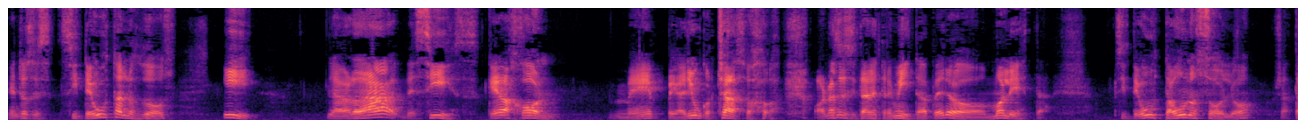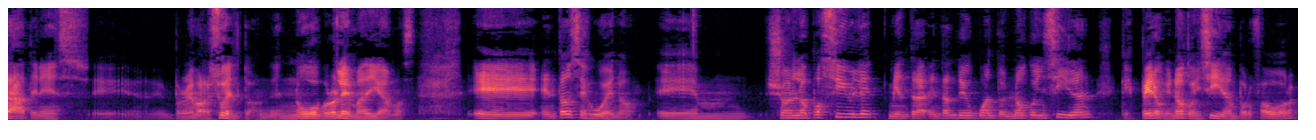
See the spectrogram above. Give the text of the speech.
entonces, si te gustan los dos y la verdad decís, qué bajón. Me pegaría un corchazo. o no sé si tan extremista, pero molesta. Si te gusta uno solo, ya está, tenés eh, problema resuelto. No hubo problema, digamos. Eh, entonces, bueno, em, yo en lo posible, mientras en tanto y en cuanto no coincidan, que espero que no coincidan, por favor,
